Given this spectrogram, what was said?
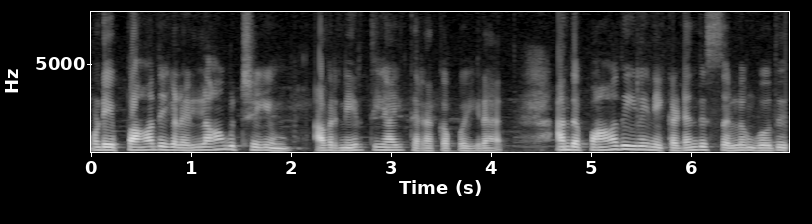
உடைய பாதைகள் எல்லாவற்றையும் அவர் நேர்த்தியாய் திறக்கப் போகிறார். அந்த பாதையில் நீ கடந்து செல்லும்போது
